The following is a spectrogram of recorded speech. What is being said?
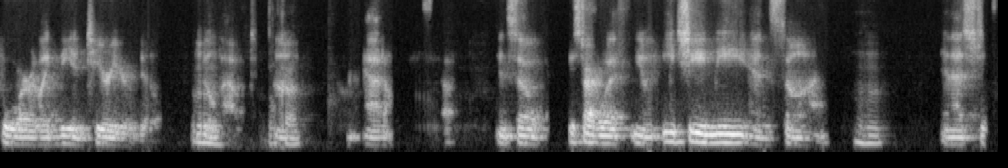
for like the interior build, mm. build out, okay. um, add on stuff. And so you start with, you know, Ichi, me, and San. Mm-hmm. And that's just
